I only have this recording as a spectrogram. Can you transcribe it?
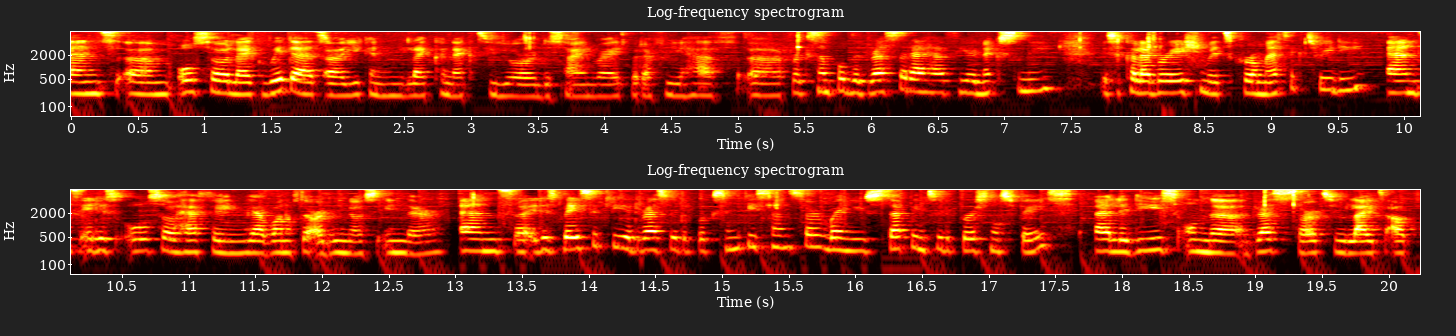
And um, also like with that, uh, you can like connect to your design, right? Whatever you have. Uh, for example, the dress that I have here next to me is a collaboration with Chromatic 3D. And it is also having yeah, one of the Arduinos in there. And uh, it is basically a dress with a proximity sensor. When you step into the personal space, LEDs on the dress start to light up.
